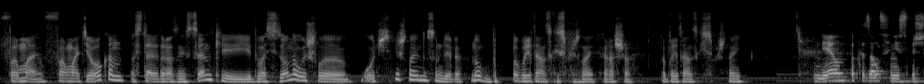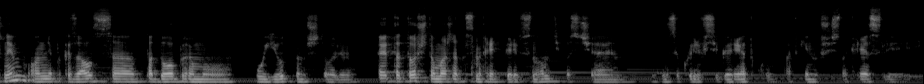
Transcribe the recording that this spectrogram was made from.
форма- в формате окон ставит разные сценки, и два сезона вышло. Очень смешной, на самом деле. Ну, по-британски смешной, хорошо. По-британски смешной. Мне он показался не смешным, он мне показался по-доброму уютным, что ли. Это то, что можно посмотреть перед сном, типа с чаем, закурив сигаретку, откинувшись на кресле и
